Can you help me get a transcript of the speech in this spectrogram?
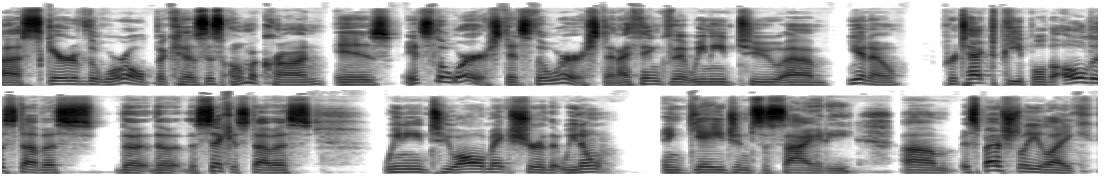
uh, scared of the world because this Omicron is, it's the worst. It's the worst. And I think that we need to, um, you know, protect people, the oldest of us, the, the, the sickest of us. We need to all make sure that we don't engage in society um especially like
